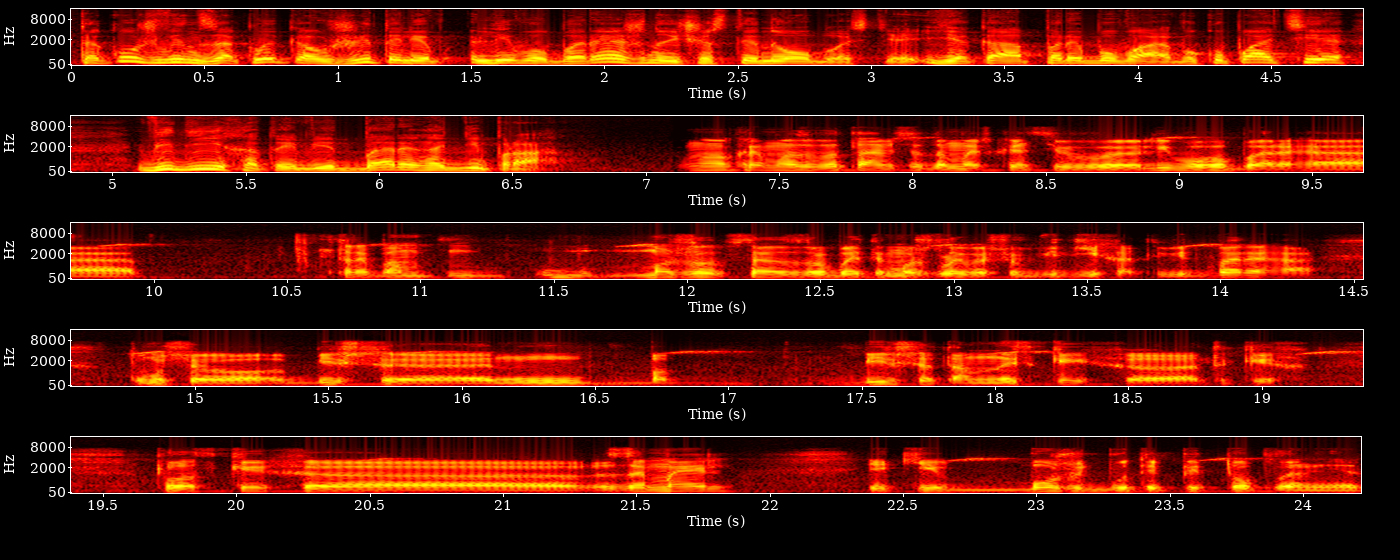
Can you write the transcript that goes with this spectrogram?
Також він закликав жителів лівобережної частини області, яка перебуває в окупації, від'їхати від берега Дніпра. Ми окремо звертаємося до мешканців лівого берега. Треба можливо все зробити можливе, щоб від'їхати від берега, тому що більше більше там низьких таких плоских земель, які можуть бути підтоплені.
